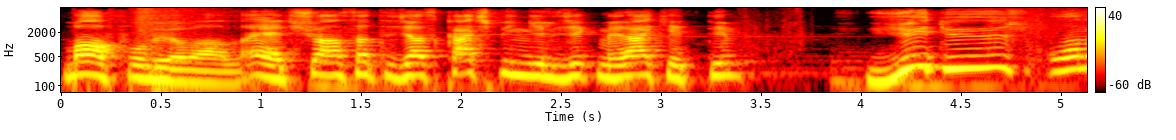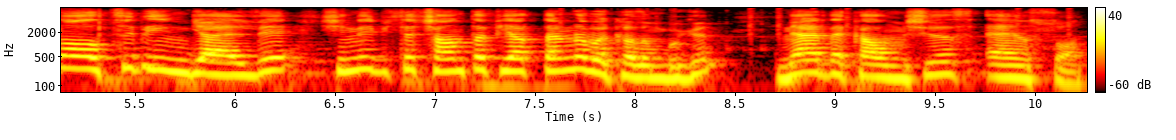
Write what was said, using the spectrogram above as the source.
mahvoluyor vallahi. Evet şu an satacağız. Kaç bin gelecek merak ettim. 716 bin geldi. Şimdi biz de çanta fiyatlarına bakalım bugün. Nerede kalmışız en son?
